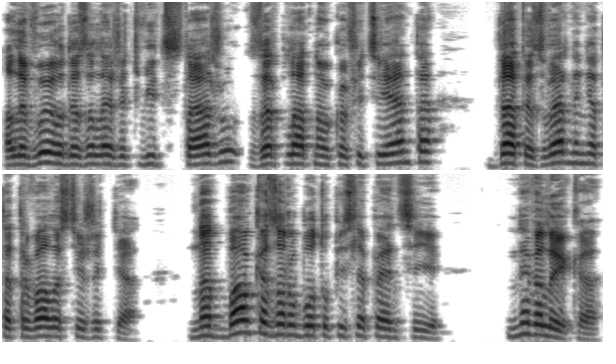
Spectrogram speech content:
але вигода залежить від стажу, зарплатного коефіцієнта, дати звернення та тривалості життя. Надбавка за роботу після пенсії невелика,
